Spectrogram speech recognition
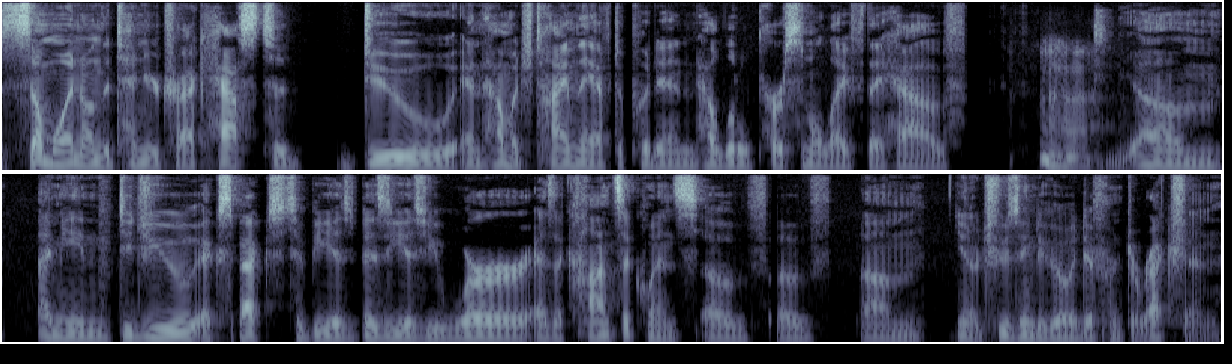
someone on the tenure track has to do and how much time they have to put in and how little personal life they have. Mhm. Um, I mean, did you expect to be as busy as you were as a consequence of of um, you know choosing to go a different direction?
